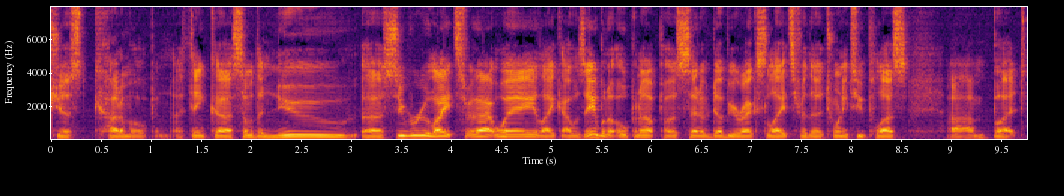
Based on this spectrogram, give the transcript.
just cut them open. I think uh, some of the new uh, Subaru lights are that way. Like I was able to open up a set of WRX lights for the 22 Plus, um, but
